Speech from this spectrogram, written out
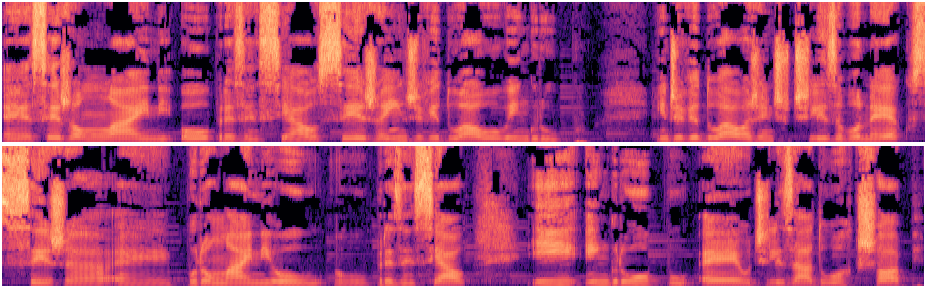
é, seja online ou presencial, seja individual ou em grupo. Individual a gente utiliza bonecos, seja é, por online ou, ou, presencial, e em grupo é utilizado o workshop.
